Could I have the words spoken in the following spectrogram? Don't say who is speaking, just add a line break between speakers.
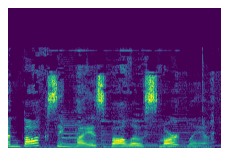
Unboxing my Isvalo smart lamp.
